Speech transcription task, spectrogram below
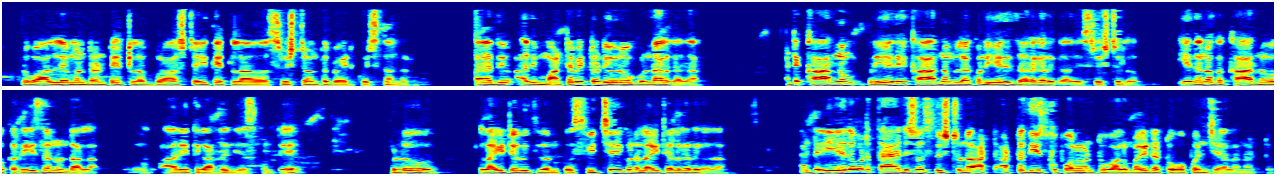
ఇప్పుడు వాళ్ళు ఏమంటే ఇట్లా బ్లాస్ట్ అయితే ఇట్లా సృష్టి అంతా బయటకు వచ్చిందన్నారు అది అది మంట పెట్టడం ఎవరో ఉండాలి కదా. అంటే కారణం ఇప్పుడు ఏది కారణం లేకుండా ఏది జరగదు కదా ఈ సృష్టిలో. ఏదైనా ఒక కారణం ఒక రీజన్ ఉండాలా? ఆ రీతిగా అర్థం చేసుకుంటే. ఇప్పుడు లైట్ వెలుగుతుంది అనుకో స్విచ్ చేయకుండా లైట్ వెలగదు కదా. అంటే ఏదో ఒకటి తయారు చేసిన సృష్టి అట్ట తీసుకోవాలంటూ వాళ్ళ మైండ్ అట్ట ఓపెన్ చేయాలన్నట్టు.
